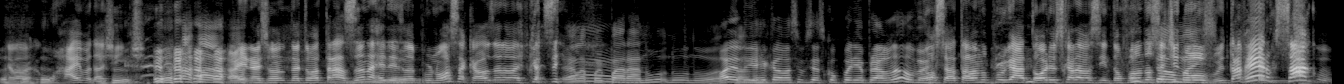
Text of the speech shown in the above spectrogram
Ela vai ficar com raiva da gente. Aí nós vamos- nós estamos atrasando a redenção. Por nossa causa, ela vai ficar assim. Ela foi parar no... no, no Olha, eu tá não ia reclamar se eu fizesse companhia pra ela, não, velho. Nossa, ela tá lá no purgatório e os caras assim, estão falando Então, você de mas- novo. E Tá vendo? Que saco!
